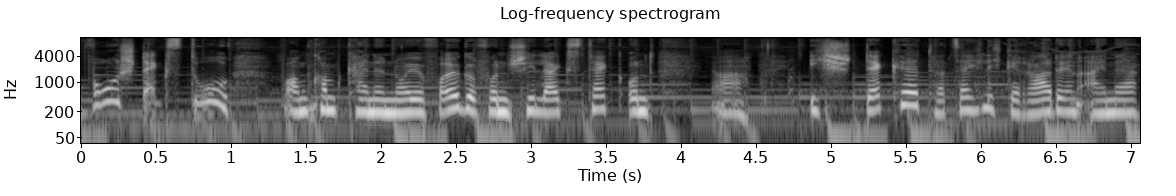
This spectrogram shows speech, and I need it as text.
wo steckst du? Warum kommt keine neue Folge von She Likes Tech? Und ja, ich stecke tatsächlich gerade in einer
